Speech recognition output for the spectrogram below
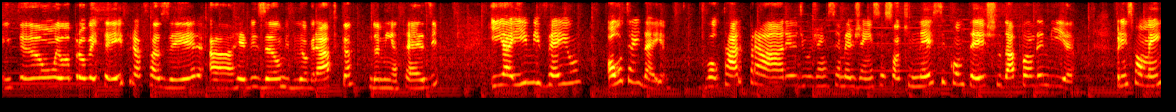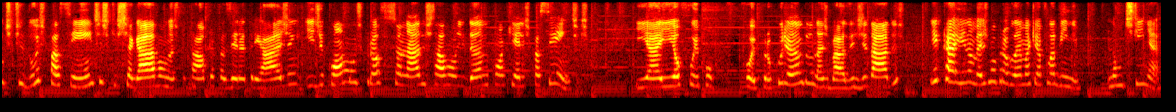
Então eu aproveitei para fazer a revisão bibliográfica da minha tese e aí me veio outra ideia, voltar para a área de urgência e emergência, só que nesse contexto da pandemia, principalmente dos pacientes que chegavam no hospital para fazer a triagem e de como os profissionais estavam lidando com aqueles pacientes. E aí eu fui, fui procurando nas bases de dados e caí no mesmo problema que a Flavine. Não tinha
